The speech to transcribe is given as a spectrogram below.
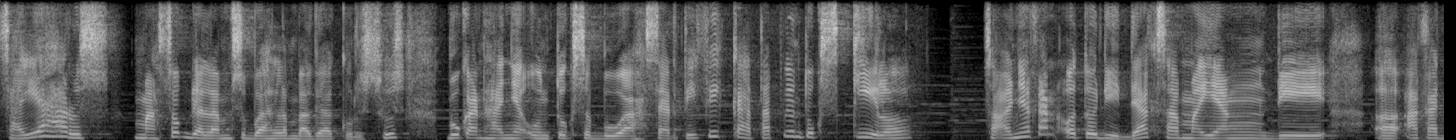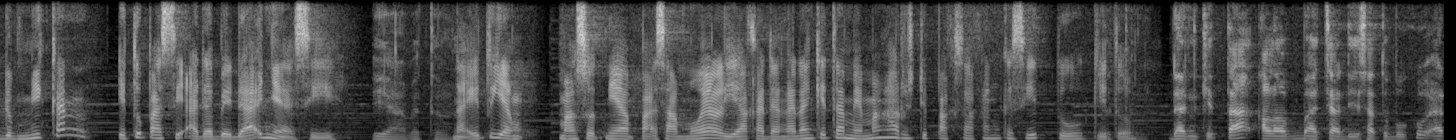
Saya harus masuk dalam sebuah lembaga kursus bukan hanya untuk sebuah sertifikat tapi untuk skill. Soalnya kan otodidak sama yang di eh, akademik kan itu pasti ada bedanya sih. Iya, betul. Nah itu yang maksudnya Pak Samuel ya kadang-kadang kita memang harus dipaksakan ke situ gitu. Dan kita kalau baca di satu buku eh,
